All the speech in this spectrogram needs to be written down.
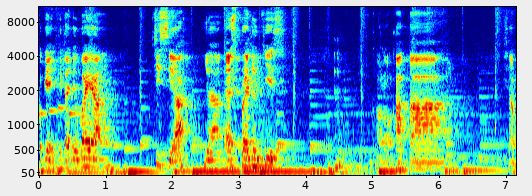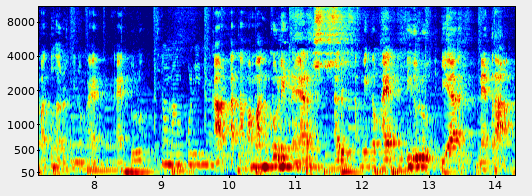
Oke, kita coba yang cheese ya, yang espresso cheese. Kalau kata siapa tuh harus minum air air dulu. Memang kuliner. Kalau kata paman kuliner harus minum air putih dulu biar netral.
